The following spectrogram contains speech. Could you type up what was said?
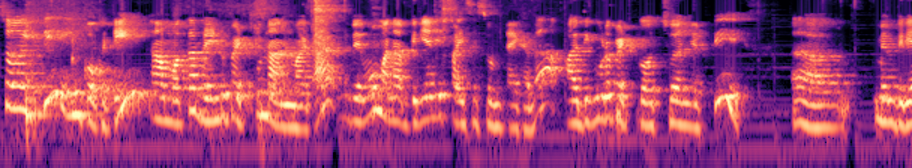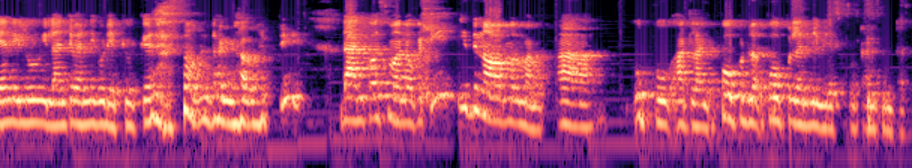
సో ఇది ఇంకొకటి. ఆ, మొత్తం రెండు పెట్టుకున్నాను అనమాట ఇవేమో మన బిర్యానీ స్పైసెస్ ఉంటాయి కదా అది కూడా పెట్టుకోవచ్చు అని చెప్పి మేము బిర్యానీలు ఇలాంటివన్నీ కూడా ఎక్కువ ఎక్కువ చేస్తూ ఉంటాం కాబట్టి దానికోసం అని ఒకటి. ఇది నార్మల్ మనం ఉప్పు అట్లాంటి పోపులు పోపులన్నీ వేసుకుంటా అనుకుంటారు.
